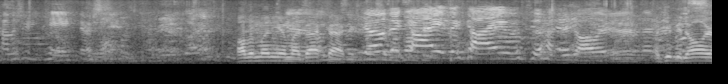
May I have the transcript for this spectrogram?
How much would you pay? No, I'm just kidding. All the money in my backpack. No, the guy, the guy with the hundred dollars. I'll give you a dollar.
